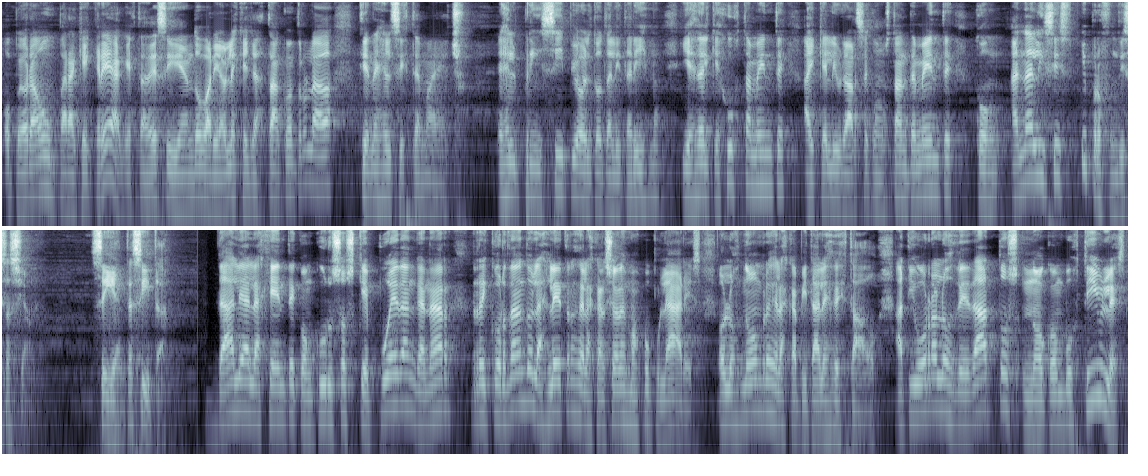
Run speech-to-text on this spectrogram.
o peor aún, para que crea que está decidiendo variables que ya están controladas, tienes el sistema hecho. Es el principio del totalitarismo y es del que justamente hay que librarse constantemente con análisis y profundización. Siguiente cita. Dale a la gente concursos que puedan ganar recordando las letras de las canciones más populares o los nombres de las capitales de estado. Atibórralos de datos no combustibles.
